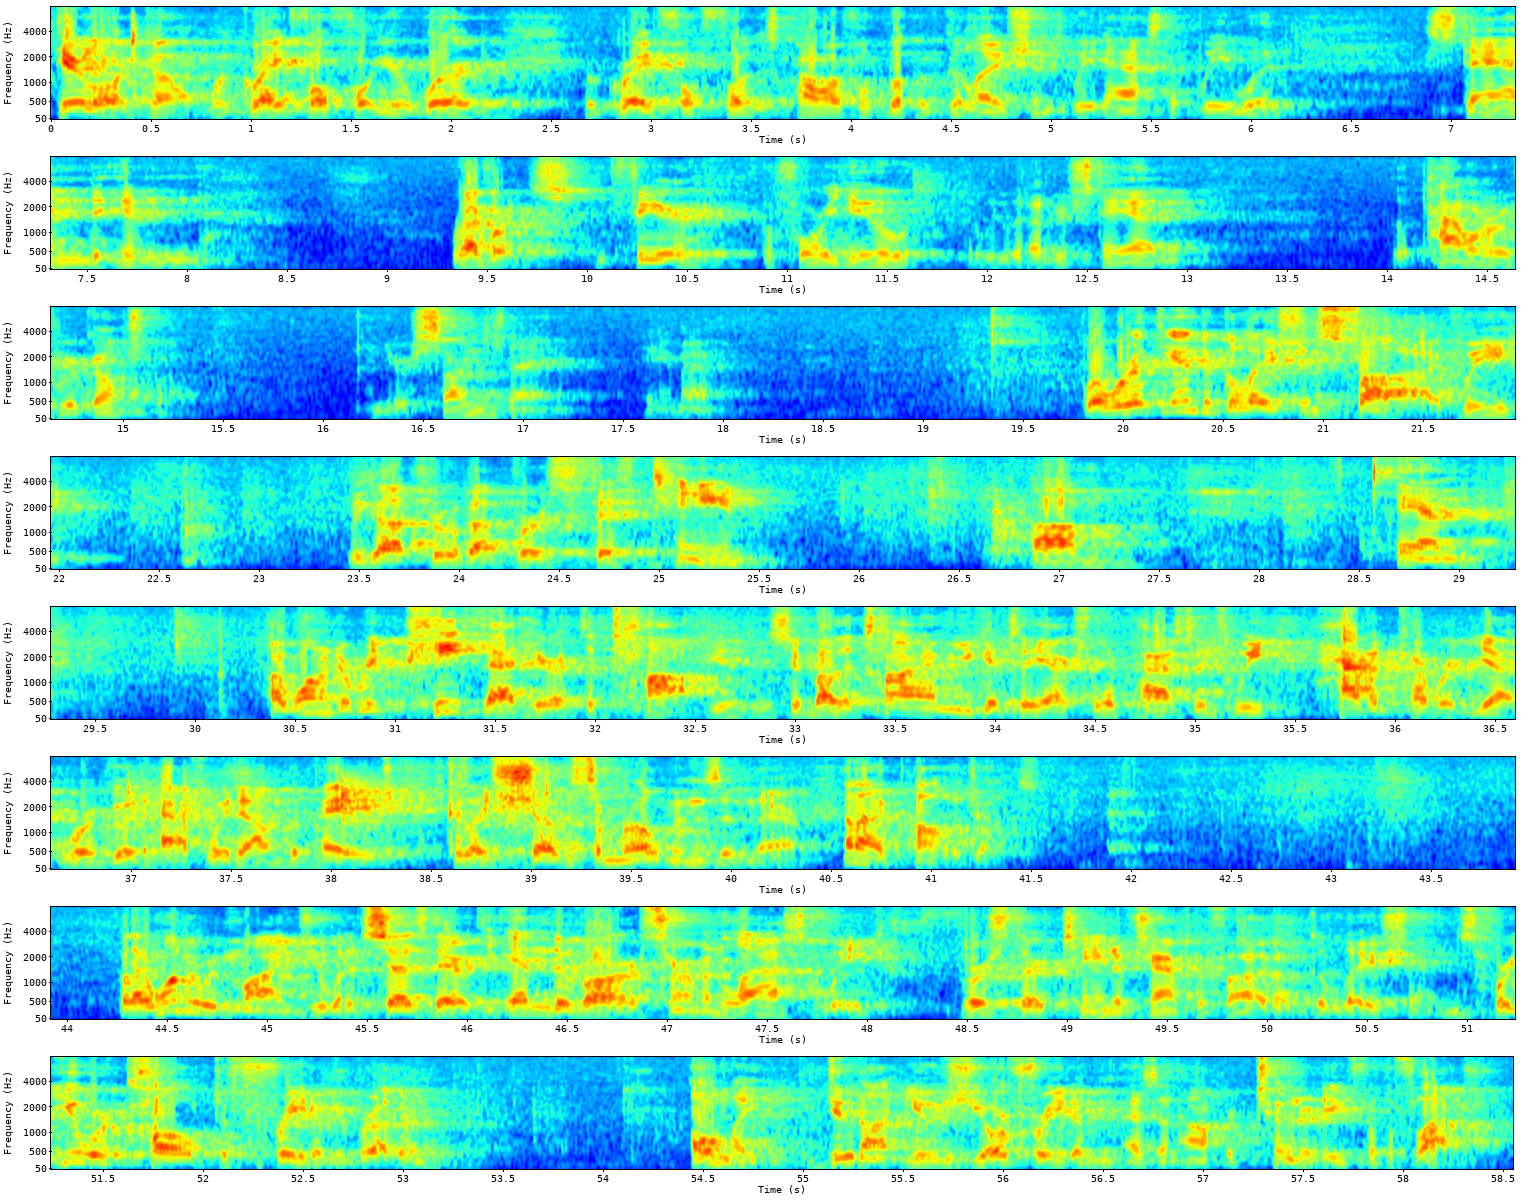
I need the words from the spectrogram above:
Dear Lord God, we're grateful for your word. We're grateful for this powerful book of Galatians. We'd ask that we would stand in reverence and fear before you, that we would understand the power of your gospel. In your Son's name, amen. Well, we're at the end of Galatians 5. We, we got through about verse 15. Um, and I wanted to repeat that here at the top. You see, by the time you get to the actual passage we haven't covered yet, we're a good halfway down the page because I shoved some Romans in there, and I apologize. But I want to remind you what it says there at the end of our sermon last week, verse 13 of chapter 5 of Galatians. For you were called to freedom, brethren. Only do not use your freedom as an opportunity for the flesh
